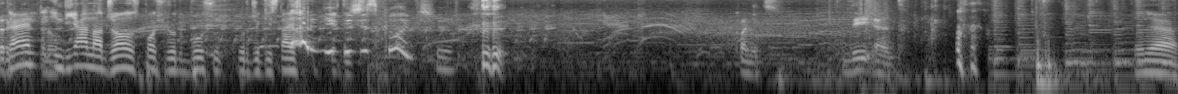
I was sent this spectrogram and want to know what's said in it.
reklama. Indiana Jones pośród buszu turdżykistańskich. Niech to się skończy. Koniec. The end. No nie.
